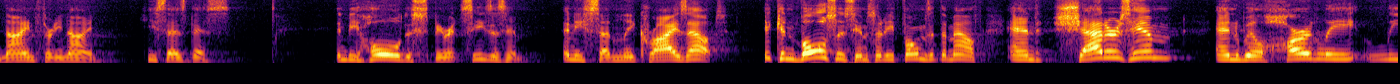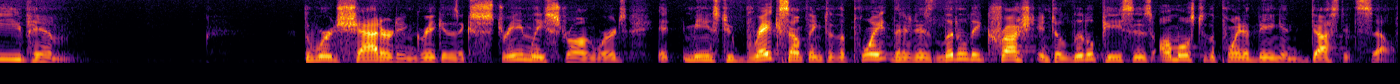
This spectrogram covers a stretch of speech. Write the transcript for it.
9:39. He says this, "And behold, a spirit seizes him, and he suddenly cries out. It convulses him so that he foams at the mouth, and shatters him, and will hardly leave him." The word shattered in Greek is extremely strong words. It means to break something to the point that it is literally crushed into little pieces, almost to the point of being in dust itself.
